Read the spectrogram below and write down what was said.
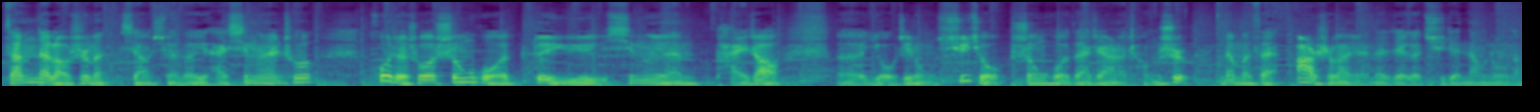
咱们的老师们想选择一台新能源车，或者说生活对于新能源牌照，呃，有这种需求，生活在这样的城市，那么在二十万元的这个区间当中呢，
